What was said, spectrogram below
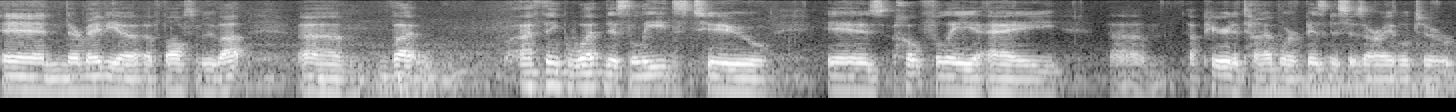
and there may be a, a false move up. Um, but I think what this leads to is hopefully a um, a period of time where businesses are able to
